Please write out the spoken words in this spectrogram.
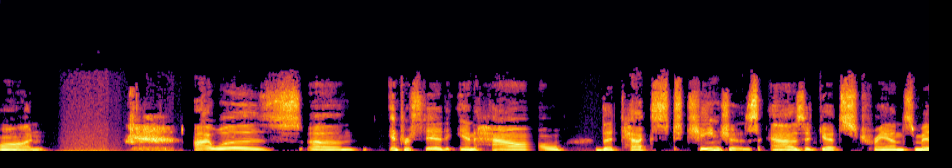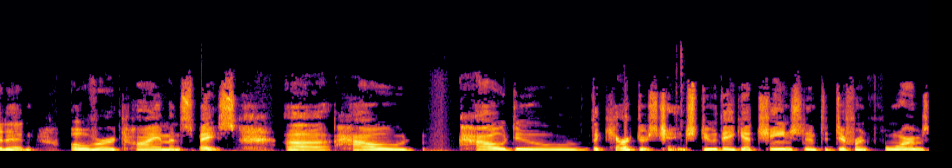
on, I was um, interested in how the text changes as it gets transmitted over time and space. Uh, how how do the characters change? Do they get changed into different forms?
